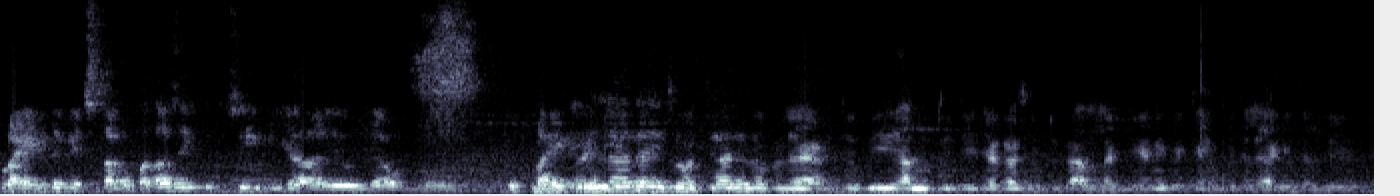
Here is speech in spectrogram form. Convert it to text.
ਫਲਾਈਟ ਦੇ ਵਿੱਚ ਤੁਹਾਨੂੰ ਪਤਾ ਸੀ ਕਿ ਤੁਸੀਂ ਇੰਡੀਆ ਆ ਰਹੇ ਹੋ ਜਾਂ ਉਦੋਂ ਫਲਾਈਟ ਪਹਿਲਾਂ ਤਾਂ ਸੋਚਿਆ ਜਦੋਂ ਫਲੈਟ 'ਚ ਵੀ ਸਾਨੂੰ ਦੂਜੀ ਜਗ੍ਹਾ ਸ਼ਿਫਟ ਕਰਨ ਲੱਗੇ ਨੇ ਕਿ ਕੈਂਪ 'ਚ ਲੈ ਕੇ ਚੱਲੇ ਆ।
